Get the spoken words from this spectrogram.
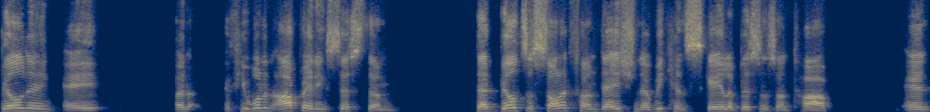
building a, an, if you will, an operating system that builds a solid foundation that we can scale a business on top. And,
